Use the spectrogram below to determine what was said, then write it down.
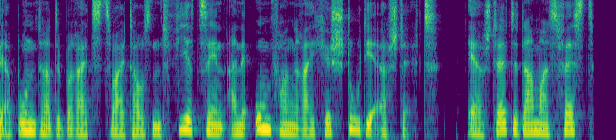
Der Bund hatte bereits 2014 eine umfangreiche Studie erstellt. Er stellte damals fest,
